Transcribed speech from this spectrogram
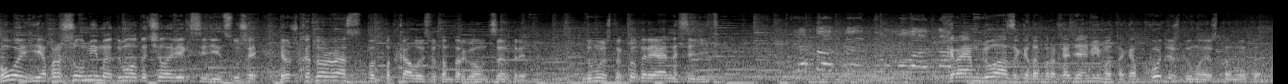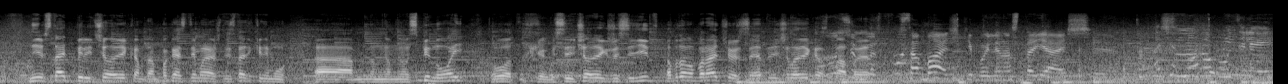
Ой, я прошел мимо, я думал, это человек сидит. Слушай, я уже который раз под- подкалываюсь в этом торговом центре. Думаю, что кто-то реально сидит. Я тоже думала, одна. Краем глаза, когда проходя мимо, так обходишь, думаешь, там это... Не встать перед человеком, там, пока снимаешь, не стать к нему а, спиной. Вот, как бы человек же сидит, а потом оборачиваешься, это не человек, а Лучше статуя. бы собачки были настоящие. Очень много пуделей.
